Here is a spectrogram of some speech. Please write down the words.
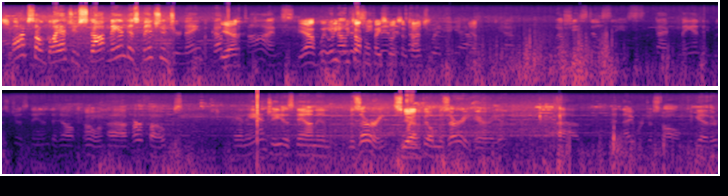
So, well i'm so glad you stopped manda's mentioned your name a couple Yeah. of times yeah, we, You we, we talk on Facebook sometimes. you, Yeah, Yeah. yeah. Well, she still sees. In fact, Mandy was just in to help Oh, uh, her folks, and Angie is down in Missouri, Springfield, Missouri area, uh, and they were just together.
